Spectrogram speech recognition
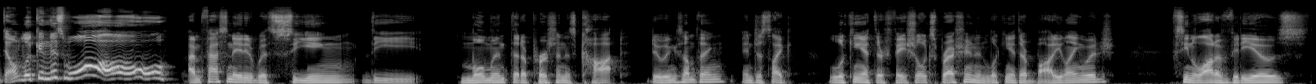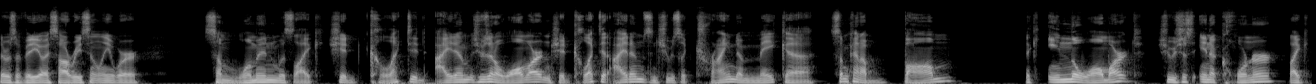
Don't look in this wall. I'm fascinated with seeing the moment that a person is caught doing something and just like looking at their facial expression and looking at their body language. I've seen a lot of videos. There was a video I saw recently where some woman was like she had collected items. She was in a Walmart and she had collected items and she was like trying to make a some kind of bomb like in the Walmart. She was just in a corner like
